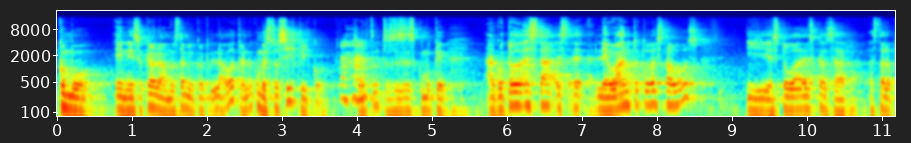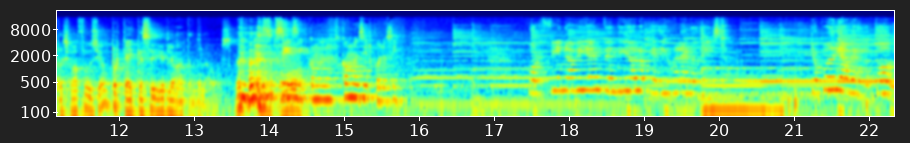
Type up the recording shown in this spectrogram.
como en eso que hablábamos también con la otra, ¿no? Como esto cíclico, ¿cierto? Entonces es como que hago toda esta, eh, levanto toda esta voz y esto va a descansar hasta la próxima función porque hay que seguir levantando la voz. sí, sí, como, como en círculo, sí. Por fin había entendido lo que dijo la nodriza. Yo podría verlo todo,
